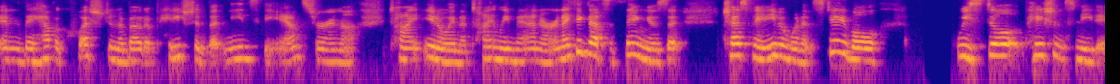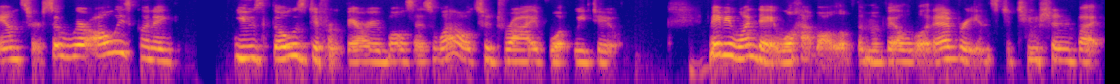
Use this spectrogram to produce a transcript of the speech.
and they have a question about a patient that needs the answer in a time, you know, in a timely manner. And I think that's the thing is that chest pain, even when it's stable, we still patients need answers. So we're always going to use those different variables as well to drive what we do. Maybe one day we'll have all of them available at every institution, but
